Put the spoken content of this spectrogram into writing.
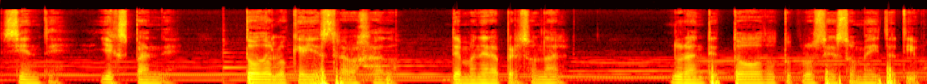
siente y expande todo lo que hayas trabajado de manera personal durante todo tu proceso meditativo.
